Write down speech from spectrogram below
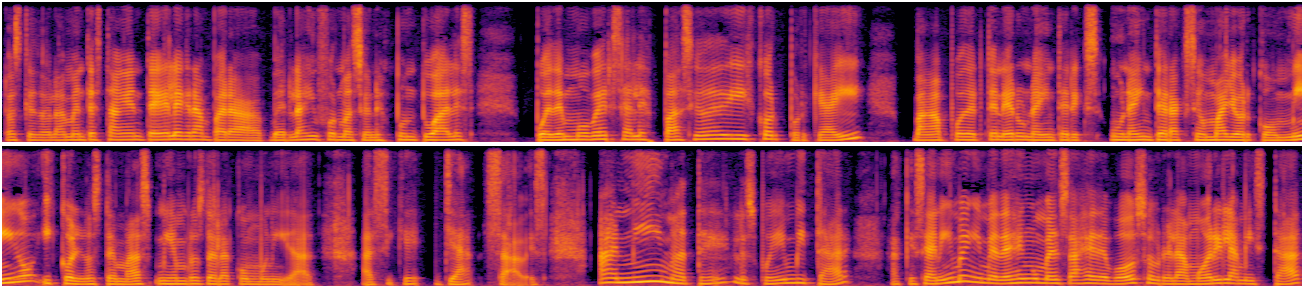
Los que solamente están en Telegram para ver las informaciones puntuales, pueden moverse al espacio de Discord porque ahí van a poder tener una, una interacción mayor conmigo y con los demás miembros de la comunidad. Así que ya sabes, anímate, les puedo invitar a que se animen y me dejen un mensaje de voz sobre el amor y la amistad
